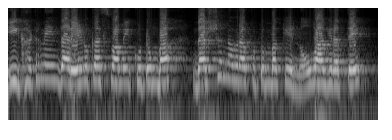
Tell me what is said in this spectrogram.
ಈ ಘಟನೆಯಿಂದ ರೇಣುಕಾಸ್ವಾಮಿ ಕುಟುಂಬ, ದರ್ಶನ್ ಅವರ ಕುಟುಂಬಕ್ಕೆ ನೋವಾಗಿರತ್ತೆ.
